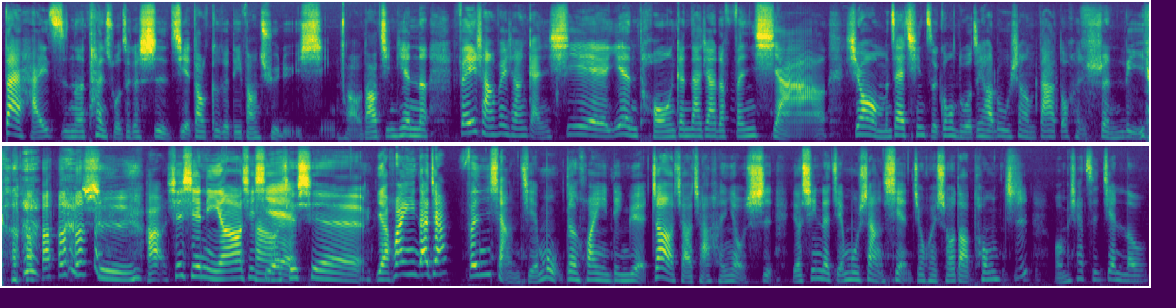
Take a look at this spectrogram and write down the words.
带孩子呢探索这个世界，到各个地方去旅行。好，然后今天呢，非常非常感谢燕彤跟大家的分享，希望我们在亲子共读这条路上，大家都很顺利。是，好，谢谢你哦，谢谢，谢谢，也欢迎大家分享节目，更欢迎订阅赵小乔很有事，有新的节目上线就会收到通知，我们下次见喽。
